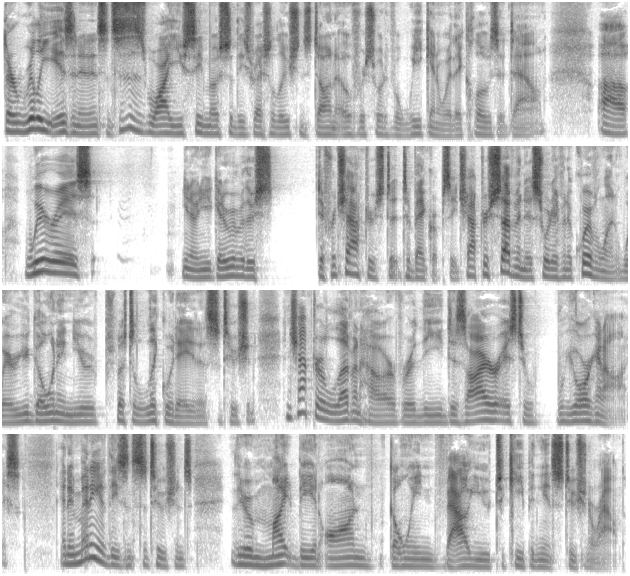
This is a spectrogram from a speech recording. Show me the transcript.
There really isn't an instance. This is why you see most of these resolutions done over sort of a weekend where they close it down. Uh, whereas, you know, you got to remember there's different chapters to, to, bankruptcy. Chapter 7 is sort of an equivalent where you go in and you're supposed to liquidate an institution. In Chapter 11, however, the desire is to reorganize. And in many of these institutions, there might be an ongoing value to keeping the institution around.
